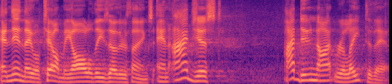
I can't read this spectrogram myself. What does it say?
And then they will tell me all of these other things. And I just, I do not relate to that.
